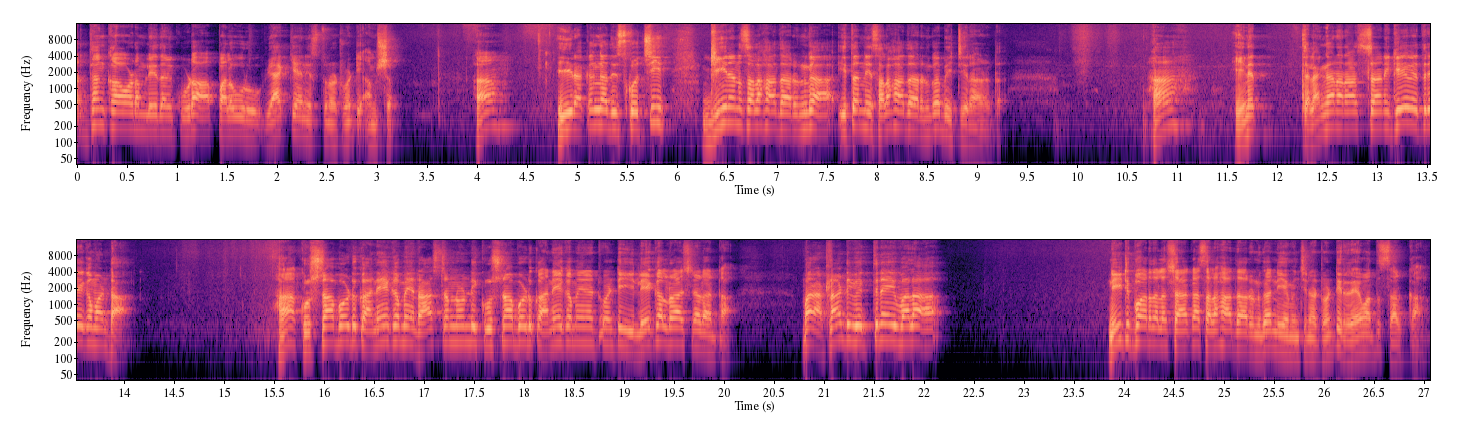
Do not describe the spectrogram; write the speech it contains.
అర్థం కావడం లేదని కూడా పలువురు వ్యాఖ్యానిస్తున్నటువంటి అంశం. ఈ రకంగా తీసుకొచ్చి గీనను సలహాదారునిగా ఇతన్ని సలహాదారునిగా పెట్టిరారట ఈయన తెలంగాణ రాష్ట్రానికే వ్యతిరేకమంట. కృష్ణా బోర్డుకు అనేకమైన రాష్ట్రం నుండి కృష్ణా బోర్డుకు అనేకమైనటువంటి లేఖలు రాసినాడంట. మరి అట్లాంటి వ్యక్తినే ఇవాళ నీటిపారుదల శాఖ సలహాదారునిగా నియమించినటువంటి రేవంత్ సర్కార్.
